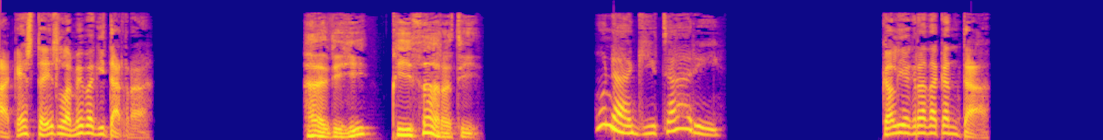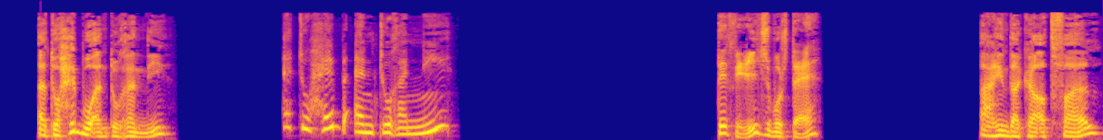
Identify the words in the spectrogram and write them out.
Aquesta és la meva guitarra. هذه قيثارتي هنا جيتاري Que li agrada cantar? أتحب أن تغني؟ أتحب أن تغني؟ Té fills, vostè? أعندك أطفال؟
